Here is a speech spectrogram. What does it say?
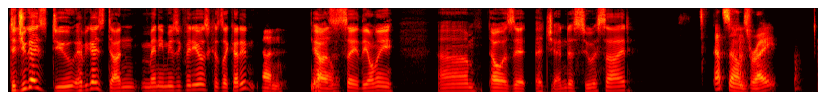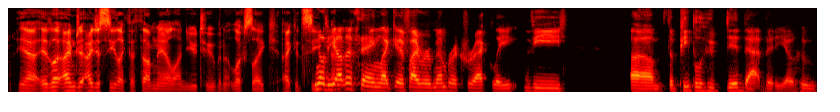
Did you guys do? Have you guys done many music videos? Because like I didn't. Done. Yeah, I was gonna say the only. Um. Oh, is it Agenda Suicide? that sounds right. Yeah. It. I'm. Just, I just see like the thumbnail on YouTube, and it looks like I could see. no the other of- thing like if i remember correctly the um the people who did that video who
